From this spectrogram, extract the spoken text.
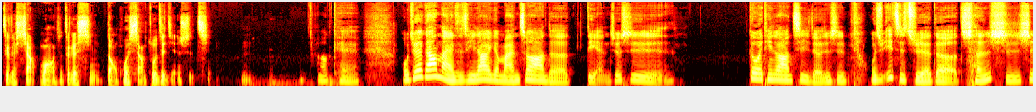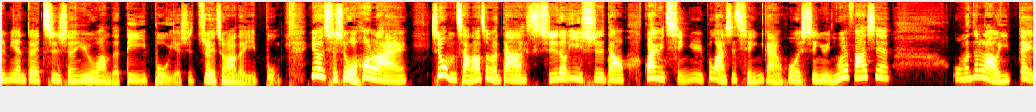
这个想望、就这个行动或想做这件事情。嗯，OK，我觉得刚刚奶子提到一个蛮重要的点，就是。各位听众要记得，就是我就一直觉得，诚实是面对自身欲望的第一步，也是最重要的一步。因为其实我后来，其实我们长到这么大，其实都意识到，关于情欲，不管是情感或性欲，你会发现，我们的老一辈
